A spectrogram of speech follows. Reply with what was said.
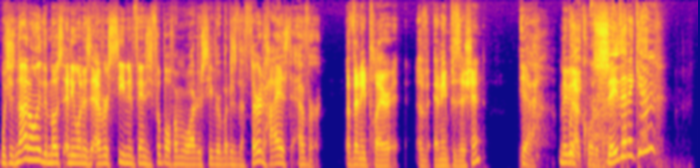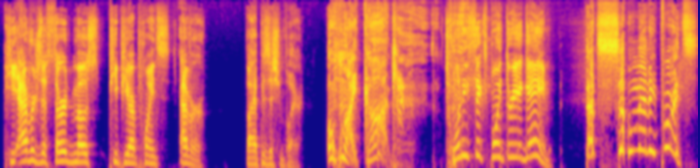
which is not only the most anyone has ever seen in fantasy football from a wide receiver, but is the third highest ever. Of any player of any position. Yeah. Maybe not Wait, quarterback. say that again? he averaged the third most PPR points ever by a position player. Oh my God. 26.3 a game. That's so many points.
